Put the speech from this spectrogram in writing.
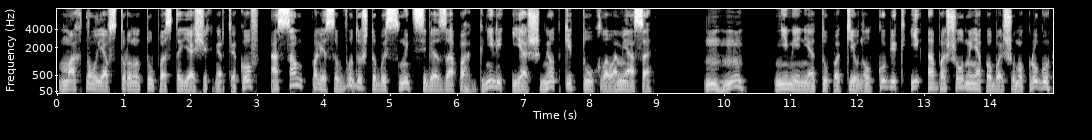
махнул я в сторону тупо стоящих мертвяков, а сам полез в воду, чтобы смыть с себя запах гнили и ошметки тухлого мяса. «Угу», – не менее тупо кивнул кубик и обошел меня по большому кругу,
